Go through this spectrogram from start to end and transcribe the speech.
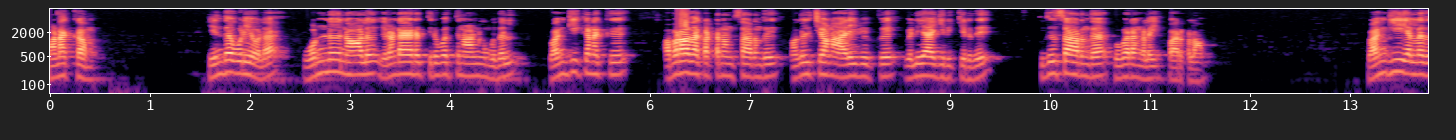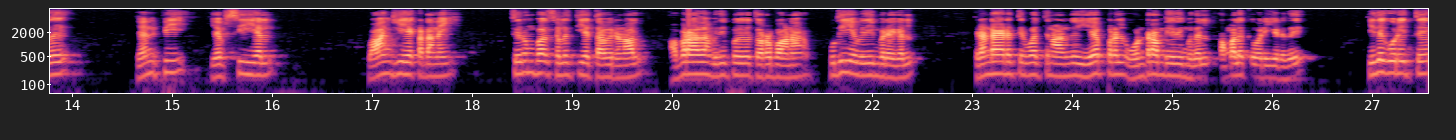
வணக்கம். இந்த வீடியோவில் ஒன்று நாலு இரண்டாயிரத்தி இருபத்தி நான்கு முதல் வங்கி கணக்கு அபராத கட்டணம் சார்ந்து மகிழ்ச்சியான அறிவிப்பு வெளியாகியிருக்கிறது. இது சார்ந்த விவரங்களை பார்க்கலாம். வங்கி அல்லது என்பிஎஃப்சிஎல் வாங்கிய கடனை திரும்ப செலுத்திய தவறினால் அபராதம் விதிப்பது தொடர்பான புதிய விதிமுறைகள் இரண்டாயிரத்தி இருபத்தி நான்கு ஏப்ரல் ஒன்றாம் தேதி முதல் அமலுக்கு வருகிறது. இது குறித்து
